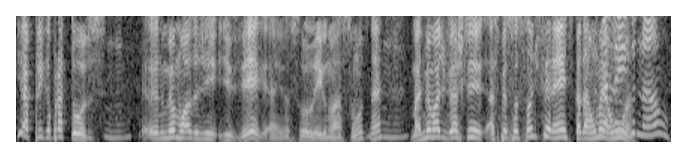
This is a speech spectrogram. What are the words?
e aplica para todos. Uhum. Eu, no meu modo de, de ver, eh, eu sou leigo no assunto, né? Uhum. Mas no meu modo de ver, acho que as pessoas são diferentes, cada uma é não é uma. leigo, não.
